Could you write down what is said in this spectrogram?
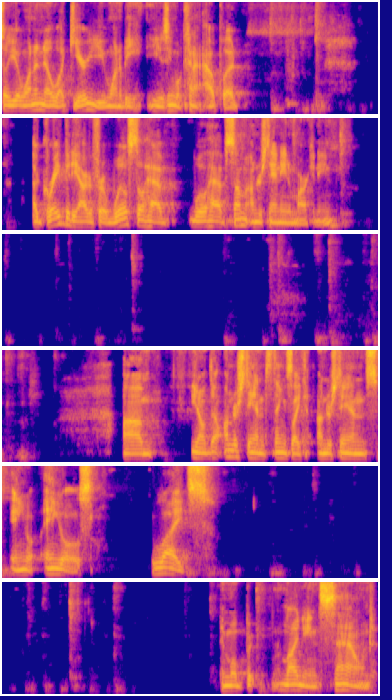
So you'll want to know what gear you want to be using, what kind of output. A great videographer will still have will have some understanding of marketing. Um, you know, they'll understand things like understands angle, angles, lights, and lighting, sound.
